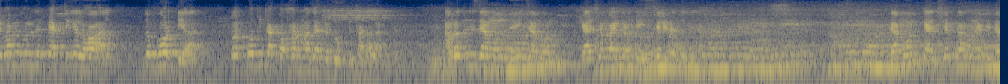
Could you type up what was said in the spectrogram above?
এভাবে কোনোদিন প্র্যাকটিক্যাল হয় তো ফোর্থ ইয়ার তোমার প্রতিটা কথার মাঝে একটা যুক্তি থাকা লাগবে। আমরা যদি যেমন দেই, যেমন ক্যালসিয়াম বাইকার্বনেট এই ছেলেটা দিলাম যেমন ক্যালসিয়াম কার্বনেট এটা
